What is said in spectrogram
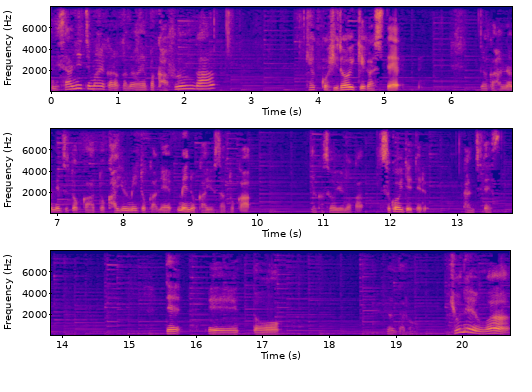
う、2、3日前からかな、やっぱ花粉が結構ひどい気がして、なんか鼻水とか、あとかゆみとかね、目のかゆさとか、なんかそういうのがすごい出てる感じです。で、えー、っと、なんだろう。去年は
